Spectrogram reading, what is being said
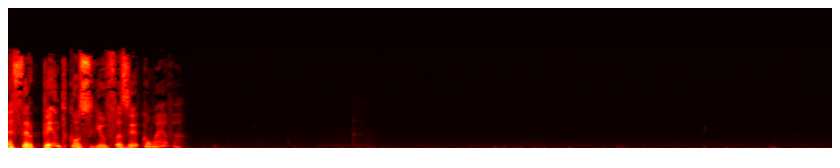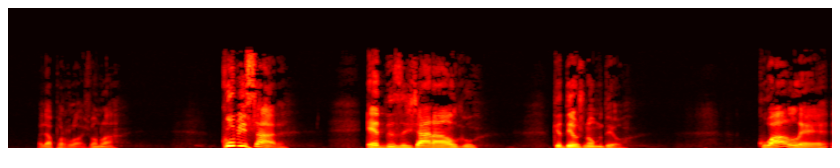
a serpente conseguiu fazer com Eva. Olhar para o relógio, vamos lá. Cobiçar é desejar algo que Deus não me deu. Qual é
